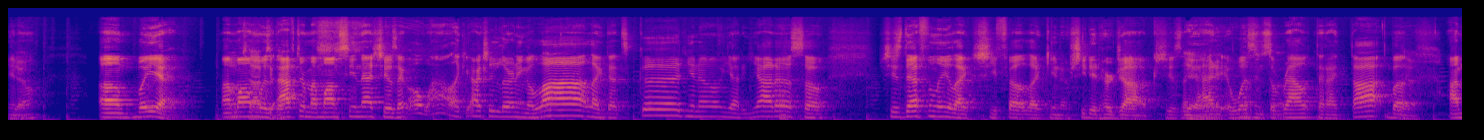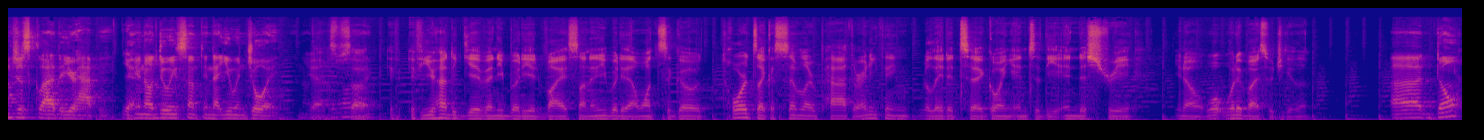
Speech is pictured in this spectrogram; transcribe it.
You Yeah. know. Um, but yeah, my mom was after my mom seen that she was like, oh wow, like you're actually learning a lot. Like that's good. You know, yada yada. So. She's definitely like she felt like you know she did her job. She was like Yeah, I, it wasn't the route that I thought, but Yeah. I'm just glad that you're happy. Yeah. You know, doing something that you enjoy. Yeah, know, up. like- If, if you had to give anybody advice on anybody that wants to go towards like a similar path or anything related to going into the industry, you know, what, what advice would you give them? uh, don't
